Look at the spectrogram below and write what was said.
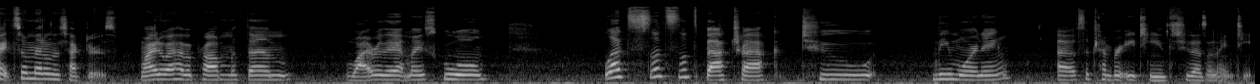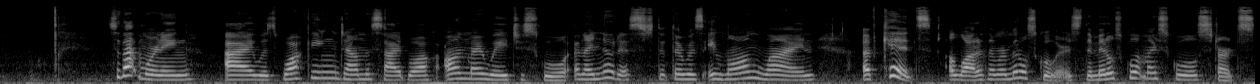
Alright, so metal detectors. Why do I have a problem with them? Why were they at my school? Let's let's let's backtrack to the morning of September 18th, 2019. So that morning, I was walking down the sidewalk on my way to school and I noticed that there was a long line of kids. A lot of them are middle schoolers. The middle school at my school starts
